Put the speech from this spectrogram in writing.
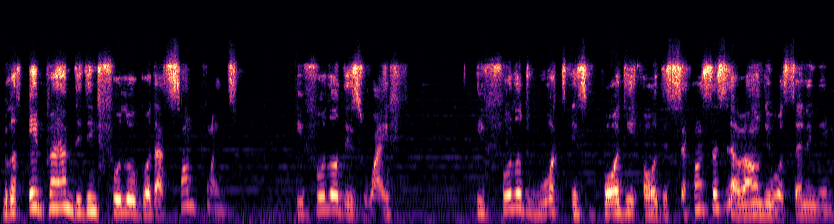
Because Abraham didn't follow God at some point. He followed his wife, he followed what his body or the circumstances around him was telling him,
